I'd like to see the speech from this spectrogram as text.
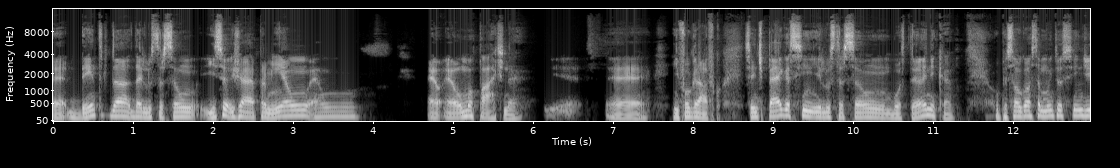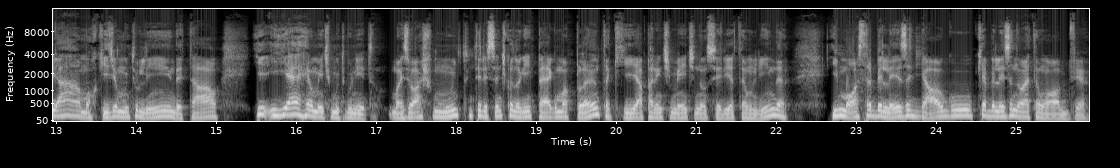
É, dentro da, da ilustração, isso já para mim é um, é um é, é uma parte, né? É, infográfico. Se a gente pega assim ilustração botânica, o pessoal gosta muito assim de ah, uma orquídea muito linda e tal. E, e, é realmente muito bonito. Mas eu acho muito interessante quando alguém pega uma planta que aparentemente não seria tão linda e mostra a beleza de algo que a beleza não é tão óbvia.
